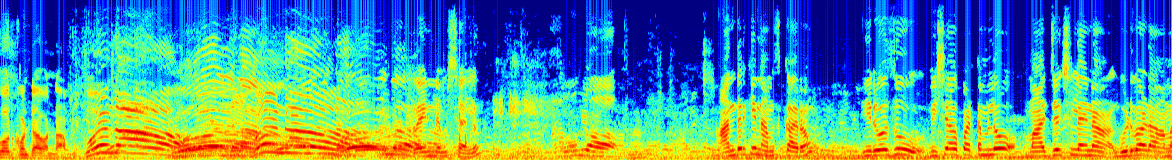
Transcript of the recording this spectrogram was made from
కోరుకుంటా ఉన్నాం. రెండు నిమిషాలు. అందరికీ నమస్కారం. ఈరోజు విశాఖపట్నంలో మా అధ్యక్షులైన గుడివాడ అమర్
